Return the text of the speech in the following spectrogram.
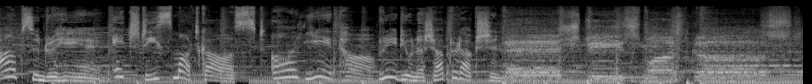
आप सुन रहे हैं एच डी स्मार्ट कास्ट और ये था रेडियो नशा प्रोडक्शन। एचडी स्मार्ट कास्ट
